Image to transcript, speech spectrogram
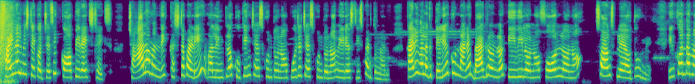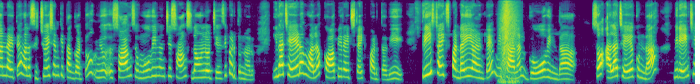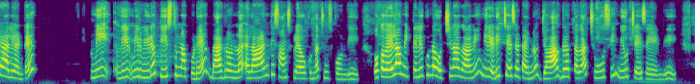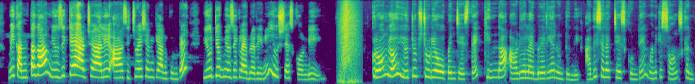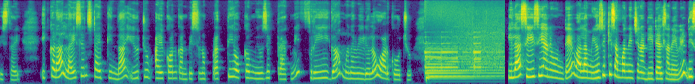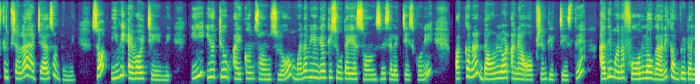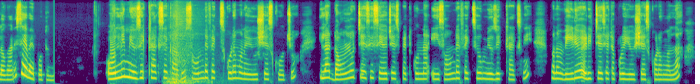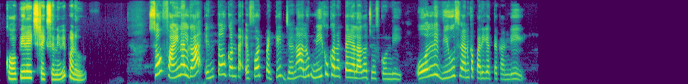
ఫైనల్ మిస్టేక్ వచ్చేసి కాపీరైట్ స్ట్రైక్స్ చాలా మంది కష్టపడి వాళ్ళ ఇంట్లో కుకింగ్ చేసుకుంటూనో పూజ చేసుకుంటూనో వీడియోస్ తీసి పెడుతున్నారు. కానీ వాళ్ళకి తెలియకుండానే బ్యాక్గ్రౌండ్లో టీవీలోనో ఫోన్ లోనో సాంగ్స్ ప్లే అవుతూ ఉన్నాయి. ఇంకొంతమంది అయితే వాళ్ళ సిచ్యువేషన్కి తగ్గట్టు సాంగ్స్ మూవీ నుంచి సాంగ్స్ డౌన్లోడ్ చేసి పెడుతున్నారు. ఇలా చేయడం వల్ల కాపీ రైట్ స్ట్రైక్ పడుతుంది. త్రీ స్ట్రైక్స్ పడ్డాయి అంటే మీ ఛానల్ గోవిందా? సో అలా చేయకుండా మీరు ఏం చేయాలి అంటే మీ వీ- మీరు వీడియో తీస్తున్నప్పుడే బ్యాక్గ్రౌండ్లో ఎలాంటి సాంగ్స్ ప్లే అవ్వకుండా చూసుకోండి. ఒకవేళ మీకు తెలియకుండా వచ్చినా కానీ మీరు ఎడిట్ చేసే టైంలో జాగ్రత్తగా చూసి మ్యూట్ చేసేయండి. మీకు అంతగా మ్యూజిక్కే యాడ్ చేయాలి ఆ సిచ్యువేషన్కి అనుకుంటే యూట్యూబ్ మ్యూజిక్ లైబ్రరీని యూజ్ చేసుకోండి. క్రోమ్లో యూట్యూబ్ స్టూడియో ఓపెన్ చేస్తే కింద ఆడియో లైబ్రరీ అని ఉంటుంది. అది సెలెక్ట్ చేసుకుంటే మనకి సాంగ్స్ కనిపిస్తాయి. ఇక్కడ లైసెన్స్ టైప్ కింద యూట్యూబ్ ఐకాన్ కనిపిస్తున్న ప్రతి ఒక్క మ్యూజిక్ ట్రాక్ని ఫ్రీగా మన వీడియోలో వాడుకోవచ్చు. ఇలా సీసీ అని ఉంటే వాళ్ళ మ్యూజిక్కి సంబంధించిన డీటెయిల్స్ అనేవి డిస్క్రిప్షన్లో యాడ్ చేయాల్సి ఉంటుంది. సో ఇవి అవాయిడ్ చేయండి. ఈ యూట్యూబ్ ఐకాన్ సాంగ్స్లో మన వీడియోకి సూట్ అయ్యే సాంగ్స్ని సెలెక్ట్ చేసుకొని పక్కన డౌన్లోడ్ అనే ఆప్షన్ క్లిక్ చేస్తే అది మన ఫోన్లో కానీ కంప్యూటర్లో కానీ సేవ్ అయిపోతుంది. ఓన్లీ మ్యూజిక్ ట్రాక్సే కాదు సౌండ్ ఎఫెక్ట్స్ కూడా మనం యూజ్ చేసుకోవచ్చు. ఇలా డౌన్లోడ్ చేసి సేవ్ చేసి పెట్టుకున్న ఈ సౌండ్ ఎఫెక్ట్స్ మ్యూజిక్ ట్రాక్స్ని మనం వీడియో ఎడిట్ చేసేటప్పుడు యూజ్ చేసుకోవడం వల్ల కాపీరైట్ స్ట్రైక్స్ అనేవి పడవు. సో ఫైనల్గా ఎంతో కొంత ఎఫర్ట్ పెట్టి జనాలు మీకు కనెక్ట్ అయ్యేలాగా చూసుకోండి. ఓన్లీ వ్యూస్ వెనక పరిగెత్తకండి.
